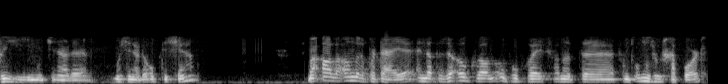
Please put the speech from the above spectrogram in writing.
uh, moet je naar de, moet je naar de opticien. Maar alle andere partijen, en dat is ook wel een oproep geweest van het, uh, van het onderzoeksrapport.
